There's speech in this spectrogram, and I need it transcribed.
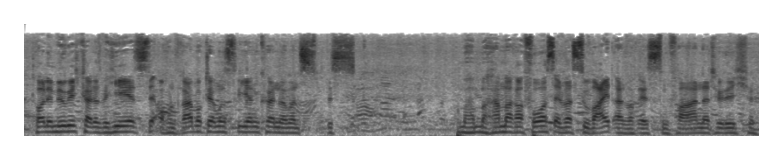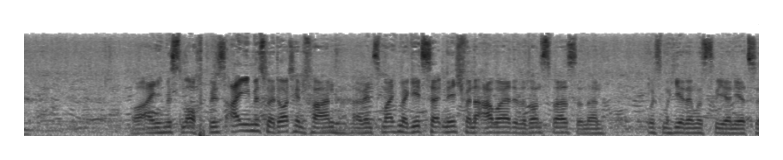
eine tolle Möglichkeit, dass wir hier jetzt auch in Freiburg demonstrieren können, wenn man es bis Hammerer Forst etwas zu weit einfach ist zum Fahren natürlich. Aber eigentlich müssen wir auch bis, eigentlich müssen wir dorthin fahren. Aber wenn manchmal geht es halt nicht von der Arbeit oder sonst was und dann muss man hier demonstrieren jetzt.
